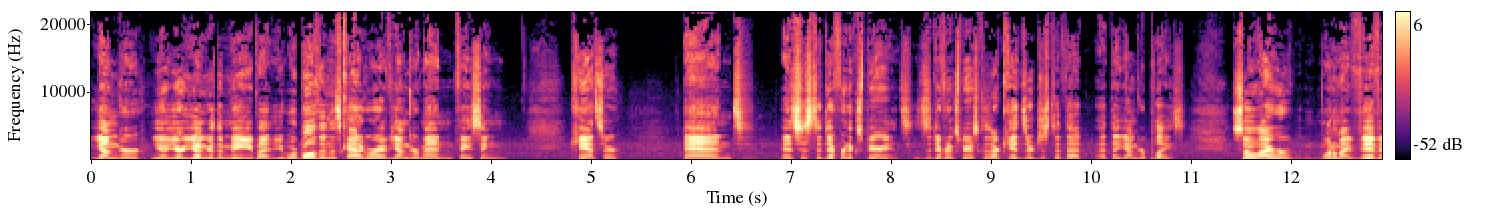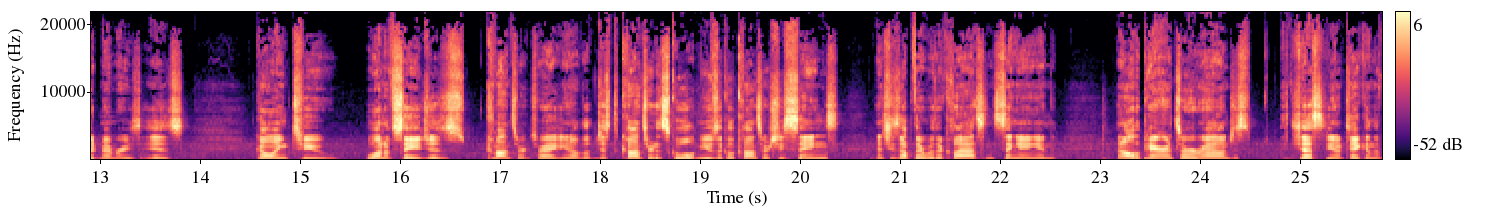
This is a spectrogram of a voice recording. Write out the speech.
younger. You know, you're younger than me, but we're both in this category of younger men facing cancer, and it's just a different experience. It's a different experience because our kids are just at that at the younger place. So I re- one of my vivid memories is going to one of Sage's concerts, right? You know, just concert at school, musical concert. She sings and she's up there with her class and singing, and and all the parents are around, just just you know taking the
